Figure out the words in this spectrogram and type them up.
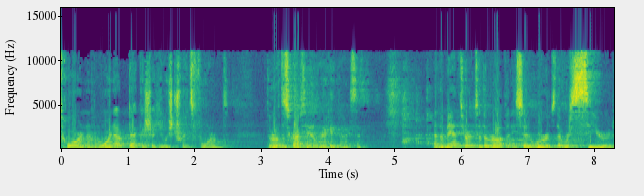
torn and worn out bekisha, he was transformed. The Rav describes he didn't recognize him. And the man turned to the Rav and he said words that were seared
